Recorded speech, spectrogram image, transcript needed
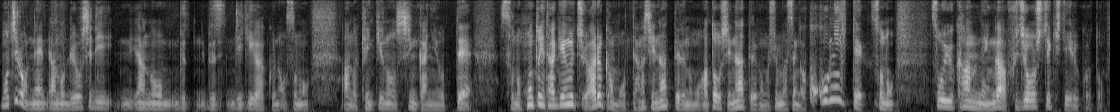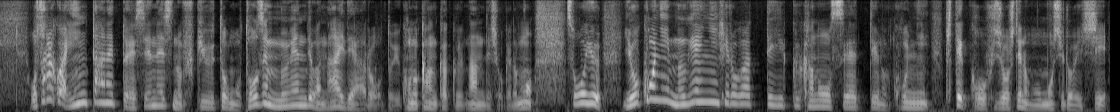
もちろんねあの量子力あの物力学のそのあの研究の進化によってその本当に多元宇宙あるかもって話になってるのも後押しになってるかもしれませんがここに来てそのそういう観念が浮上してきていること。おそらくはインターネット SNS の普及とも当然無縁ではないであろうというこの感覚なんでしょうけどもそういう横に無限に広がっていく可能性っていうのがここに来てこう浮上してるのも面白いし、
